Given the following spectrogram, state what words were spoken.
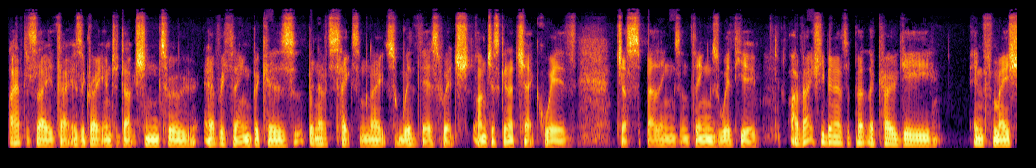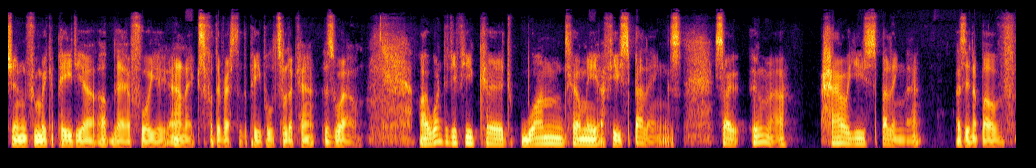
I have to say that is a great introduction to everything because being able to take some notes with this, which I'm just going to check with just spellings and things with you. I've actually been able to put the Kogi information from Wikipedia up there for you, Alex, for the rest of the people to look at as well. I wondered if you could, one, tell me a few spellings. So, Uma, how are you spelling that, as in above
